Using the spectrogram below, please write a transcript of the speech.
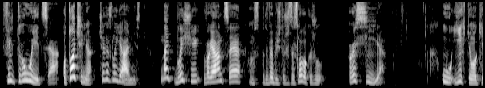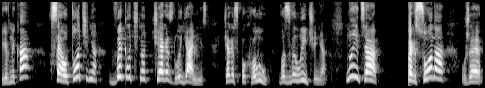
фільтрується оточення через лояльність. Найближчий варіант це, господи, вибачте, що це слово кажу, Росія. У їхнього керівника все оточення виключно через лояльність, через похвалу, возвеличення. Ну і ця персона вже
